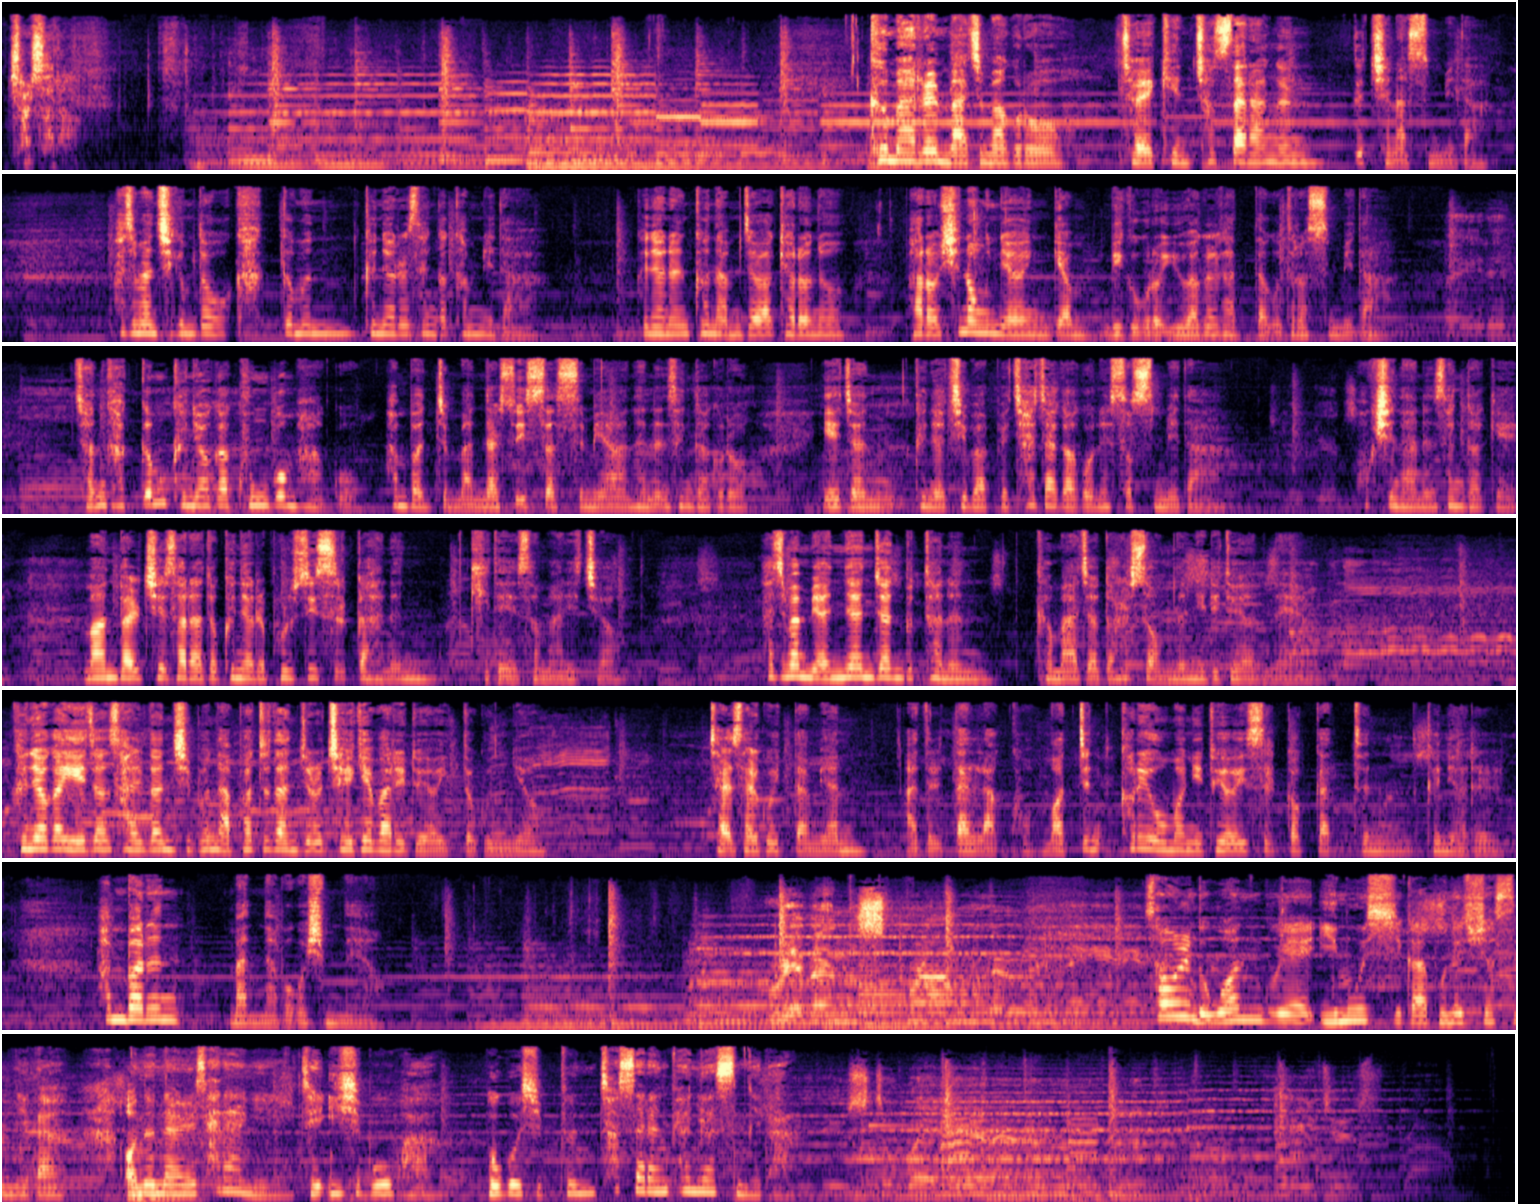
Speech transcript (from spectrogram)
잘 살아. 그 말을 마지막으로 저의 긴 첫사랑은 끝이 났습니다. 하지만 지금도 가끔은 그녀를 생각합니다. 그녀는 그 남자와 결혼 후 바로 신혼여행 겸 미국으로 유학을 갔다고 들었습니다. 전 가끔 그녀가 궁금하고 한 번쯤 만날 수 있었으면 하는 생각으로 예전 그녀 집 앞에 찾아가곤 했었습니다. 혹시나 하는 생각에 먼 발치에서라도 그녀를 볼 수 있을까 하는 기대에서 말이죠. 하지만 몇 년 전부터는 그마저도 할 수 없는 일이 되었네요. 그녀가 예전 살던 집은 아파트 단지로 재개발이 되어 있더군요. 잘 살고 있다면 아들, 딸 낳고 멋진 커리우먼이 되어 있을 것 같은 그녀를 한 번은 만나보고 싶네요. 서울 노원구의 이모 씨가 보내주셨습니다. 어느 날 사랑이 제 25화 보고 싶은 첫사랑 편이었습니다.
